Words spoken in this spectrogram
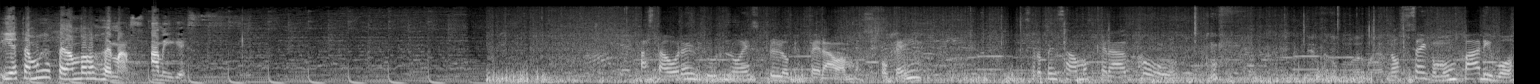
Y estamos esperando a los demás, amigues. Hasta ahora el tour no es lo que esperábamos, ¿ok? Nosotros pensábamos que era algo no sé, como un party boss.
